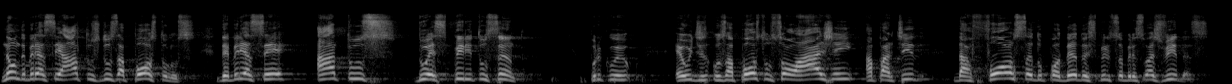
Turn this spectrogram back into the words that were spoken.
não deveria ser Atos dos Apóstolos, deveria ser Atos do Espírito Santo, porque eu, os apóstolos só agem a partir da força do poder do Espírito sobre suas vidas.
